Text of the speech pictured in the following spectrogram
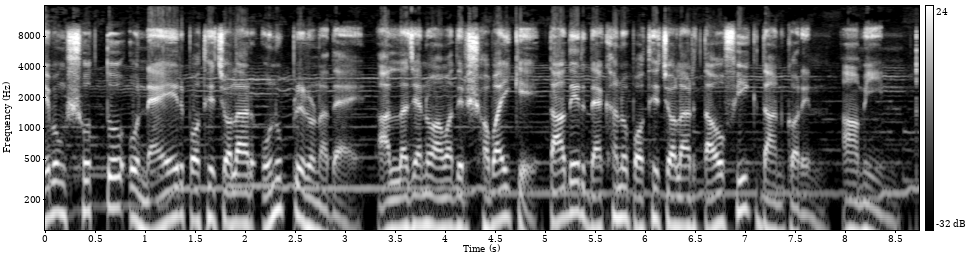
এবং সত্য ও ন্যায়ের পথে চলার অনুপ্রেরণা দেয়। আল্লাহ যেন আমাদের সবাইকে তাদের দেখানো পথে চলার তাওফিক দান করেন। আমিন।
